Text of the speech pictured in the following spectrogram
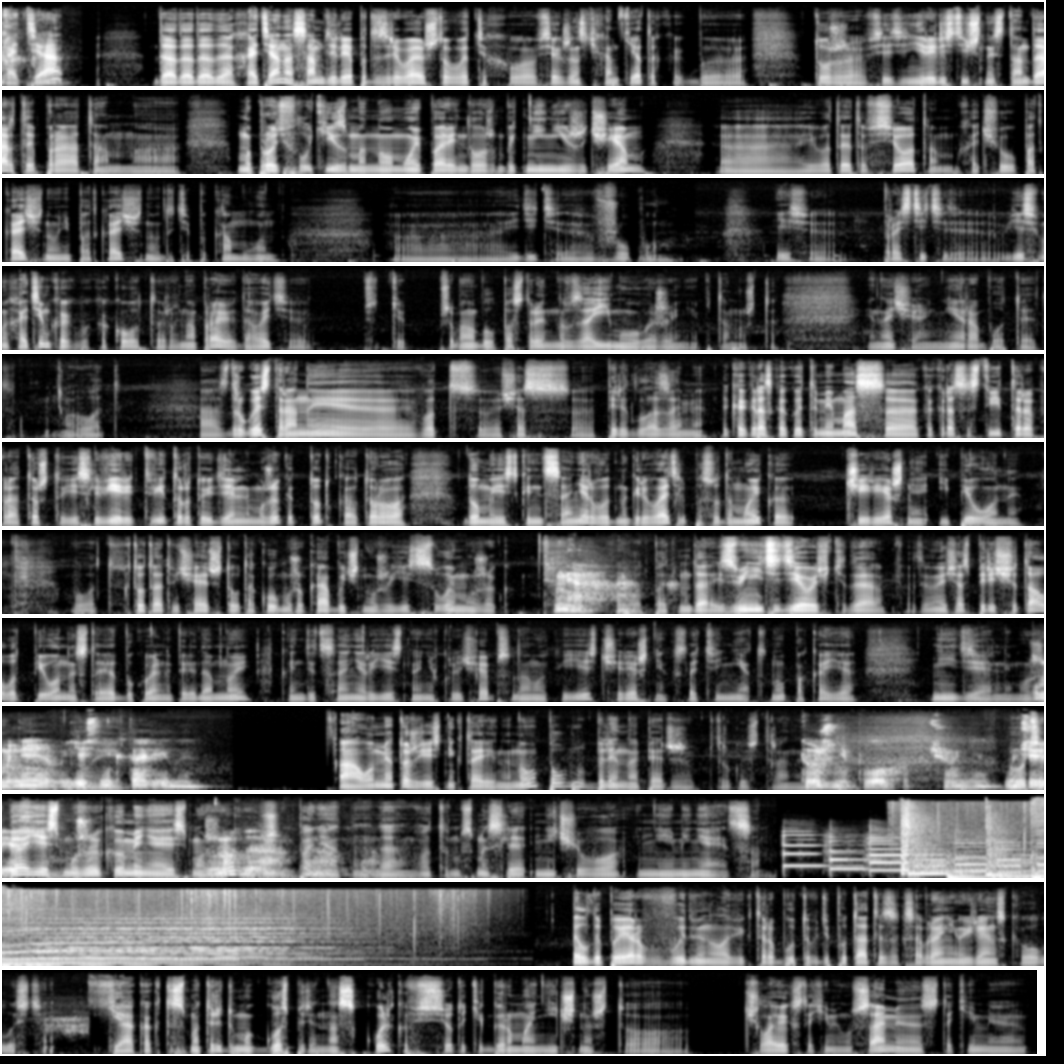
Хотя, да, да, да, да. Хотя на самом деле я подозреваю, что в этих всех женских анкетах как бы тоже все эти нереалистичные стандарты про там э, мы против лукизма, но мой парень должен быть не ниже, чем. Э, и вот это все, там, хочу подкачанного, не подкачанного, да типа, come on. Э, идите в жопу. Если, простите, если мы хотим как бы какого-то равноправия, давайте все-таки, чтобы оно было построено на взаимоуважении, потому что иначе не работает. Вот. А с другой стороны, вот сейчас э, перед глазами как раз какой-то мимас э, как раз из Твиттера про то, что если верить Твиттеру, то идеальный мужик — это тот, у которого дома есть кондиционер, водонагреватель, посудомойка, черешня и пионы. Вот. Кто-то отвечает, что у такого мужика обычно уже есть свой мужик. Вот, поэтому, да, извините, девочки, да. Поэтому я сейчас пересчитал, вот пионы стоят буквально передо мной. Кондиционер есть, но я не включаю, посудомойка есть, черешни, кстати, нет. Ну, пока я не идеальный мужик. У меня есть и... нектарины. А, у меня тоже есть нектарины. Ну, ну, блин, опять же, с другой стороны. Тоже неплохо, почему нет? Ну, у тебя есть мужик, у меня есть мужик. Ну да. Общем, понятно, да, да. В этом смысле ничего не меняется. ЛДПР выдвинула Виктора Бута в депутаты Заксобрания Ульяновской области. Я как-то смотрю, думаю, господи, насколько все-таки гармонично, что человек с такими усами, с, такими,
